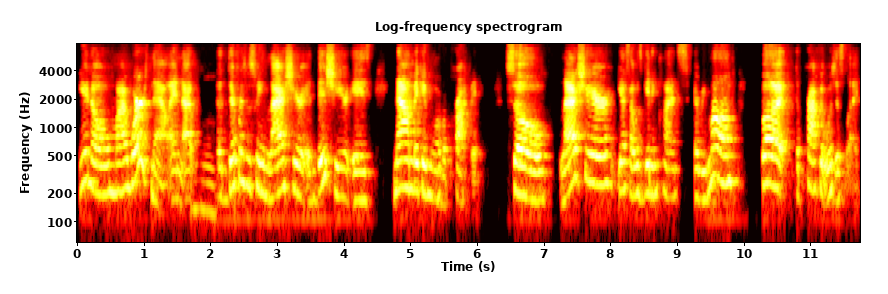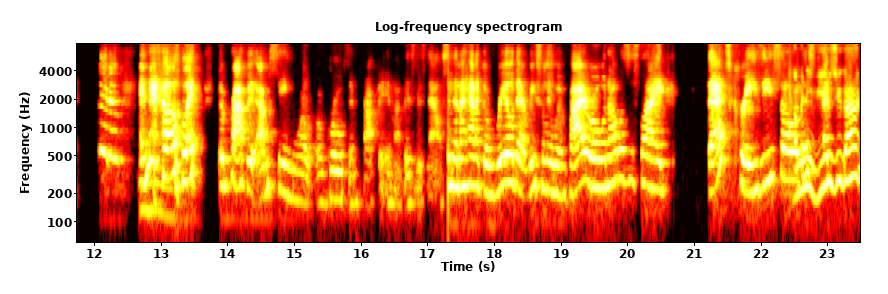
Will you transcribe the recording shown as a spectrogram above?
you know, my worth now. And I, mm-hmm. the difference between last year and this year is now I'm making more of a profit. So last year, yes, I was getting clients every month, but the profit was just like, and mm-hmm. now like the profit, I'm seeing more growth and profit in my business now. And then I had like a reel that recently went viral, and I was just like, that's crazy. So how many views like, you got?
